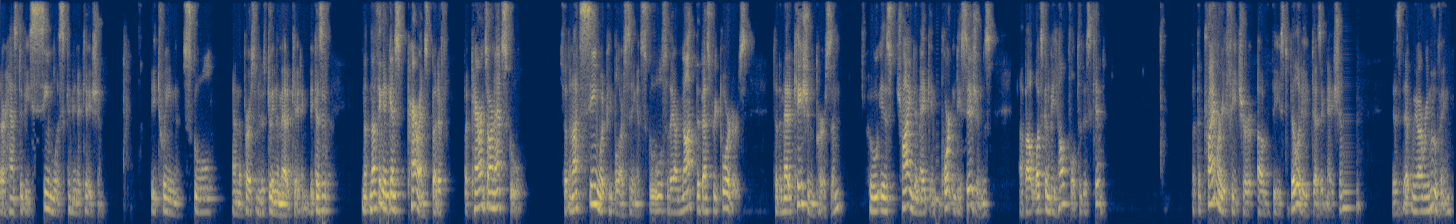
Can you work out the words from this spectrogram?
There has to be seamless communication between school and the person who's doing the medicating. Because if, nothing against parents, but if but parents aren't at school, so they're not seeing what people are seeing at school. So they are not the best reporters to the medication person who is trying to make important decisions about what's going to be helpful to this kid. But the primary feature of the stability designation is that we are removing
